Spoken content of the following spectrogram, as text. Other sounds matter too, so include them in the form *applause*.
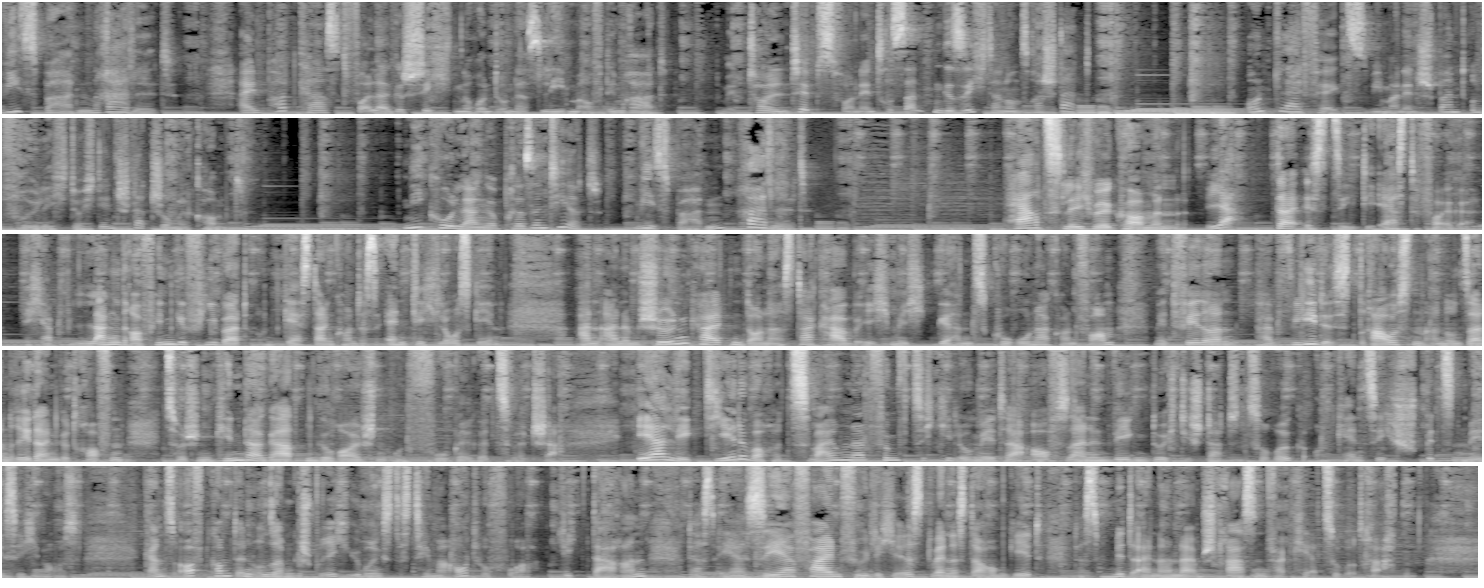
Wiesbaden radelt. Ein Podcast voller Geschichten rund um das Leben auf dem Rad. Mit tollen Tipps von interessanten Gesichtern unserer Stadt. Und Lifehacks, wie man entspannt und fröhlich durch den Stadtdschungel kommt. Nico Lange präsentiert Wiesbaden radelt. Herzlich willkommen. Ja, da ist sie, die erste Folge. Ich habe lang drauf hingefiebert gestern konnte es endlich losgehen. An einem schönen kalten Donnerstag habe ich mich ganz Corona-konform mit Federn Pavlidis draußen an unseren Rädern getroffen, zwischen Kindergartengeräuschen und Vogelgezwitscher. Er legt jede Woche 250 Kilometer auf seinen Wegen durch die Stadt zurück und kennt sich spitzenmäßig aus. Ganz oft kommt in unserem Gespräch übrigens das Thema Auto vor. Liegt daran, dass er sehr feinfühlig ist, wenn es darum geht, das Miteinander im Straßenverkehr zu betrachten.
